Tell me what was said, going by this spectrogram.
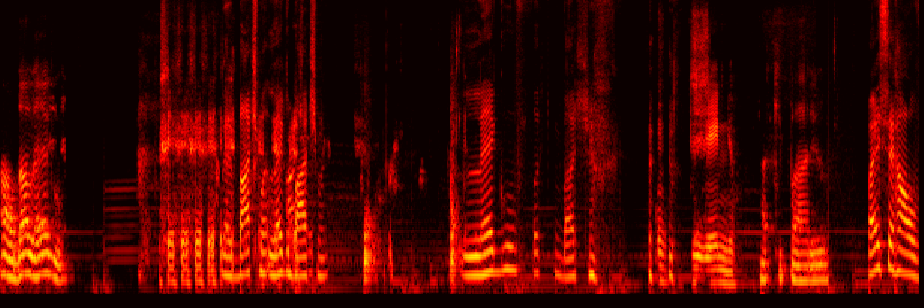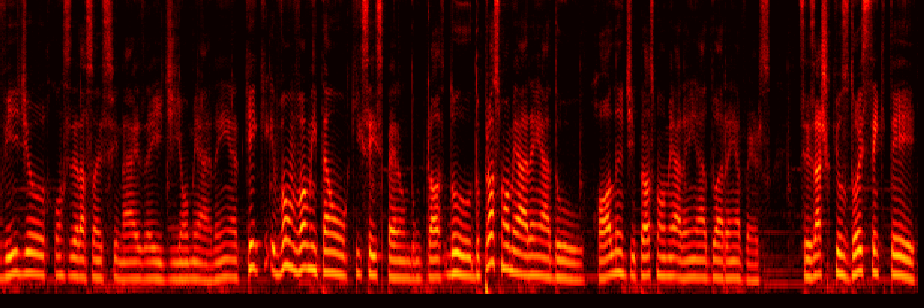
Ah, o da Lego. É Batman, Lego Batman. Lego fucking Batman. Gênio. Ah, que pariu. Pra encerrar o vídeo, considerações finais aí de Homem-Aranha. Vamos, vamos então, o que vocês esperam do, do, do próximo Homem-Aranha do Holland e próximo Homem-Aranha do Aranha Verso? Vocês acham que os dois têm que ter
